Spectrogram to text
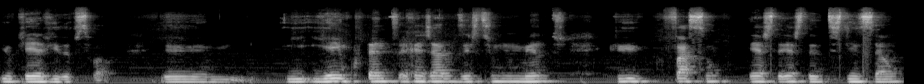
e o que é a vida pessoal. Hum, e, e é importante arranjarmos estes momentos que façam esta, esta distinção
